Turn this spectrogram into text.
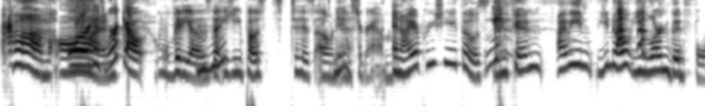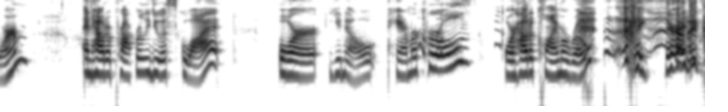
Come on. Or his workout videos that Mhm. he posts to his own Yeah. Instagram. And I appreciate those. You can, I mean, you know, you learn good form and how to properly do a squat or, you know, hammer curls or how to climb a rope. Like they're edu-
